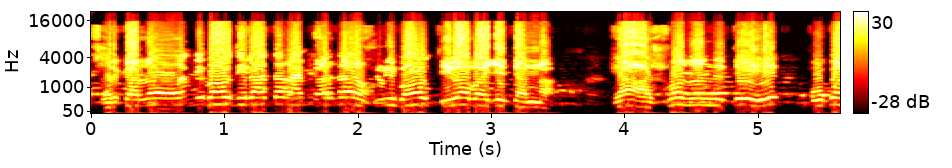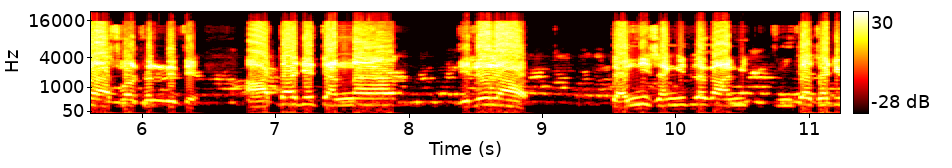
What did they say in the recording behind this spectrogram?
सरकारनं हमी भाव दिला तर आम्ही हमी भाव दिला पाहिजे त्यांना. हे आश्वासन देते हे पोकळ आश्वासन देते. आता जे त्यांना दिलेलं आहे त्यांनी सांगितलं का आम्ही तुमच्यासाठी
